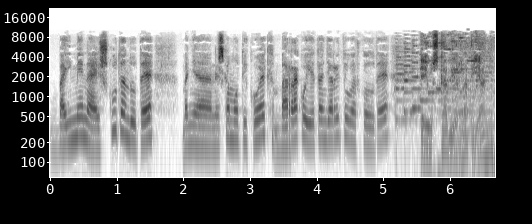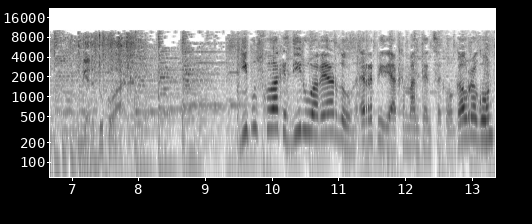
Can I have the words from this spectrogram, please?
baimena eskutan dute, baina neskamotikoek barrakoietan jarritu beharko dute. Euskadi Irratian gertukoak. Gipuzkoak dirua behar du errepideak mantentzeko. Gaur egun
